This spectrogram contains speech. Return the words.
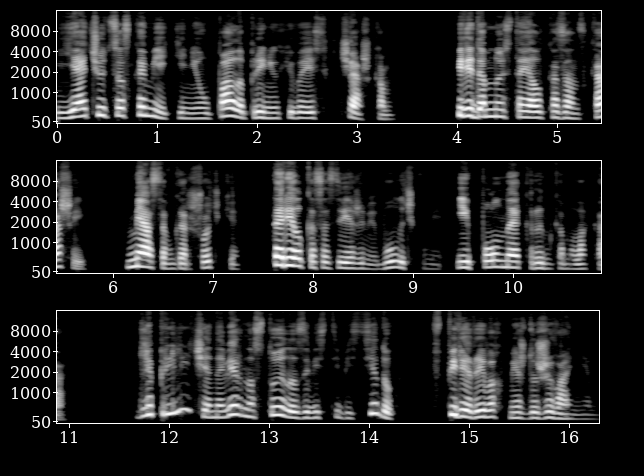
Я чуть со скамейки не упала, принюхиваясь к чашкам. Передо мной стоял казан с кашей, мясо в горшочке, тарелка со свежими булочками и полная крынка молока. Для приличия, наверное, стоило завести беседу в перерывах между жеванием.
